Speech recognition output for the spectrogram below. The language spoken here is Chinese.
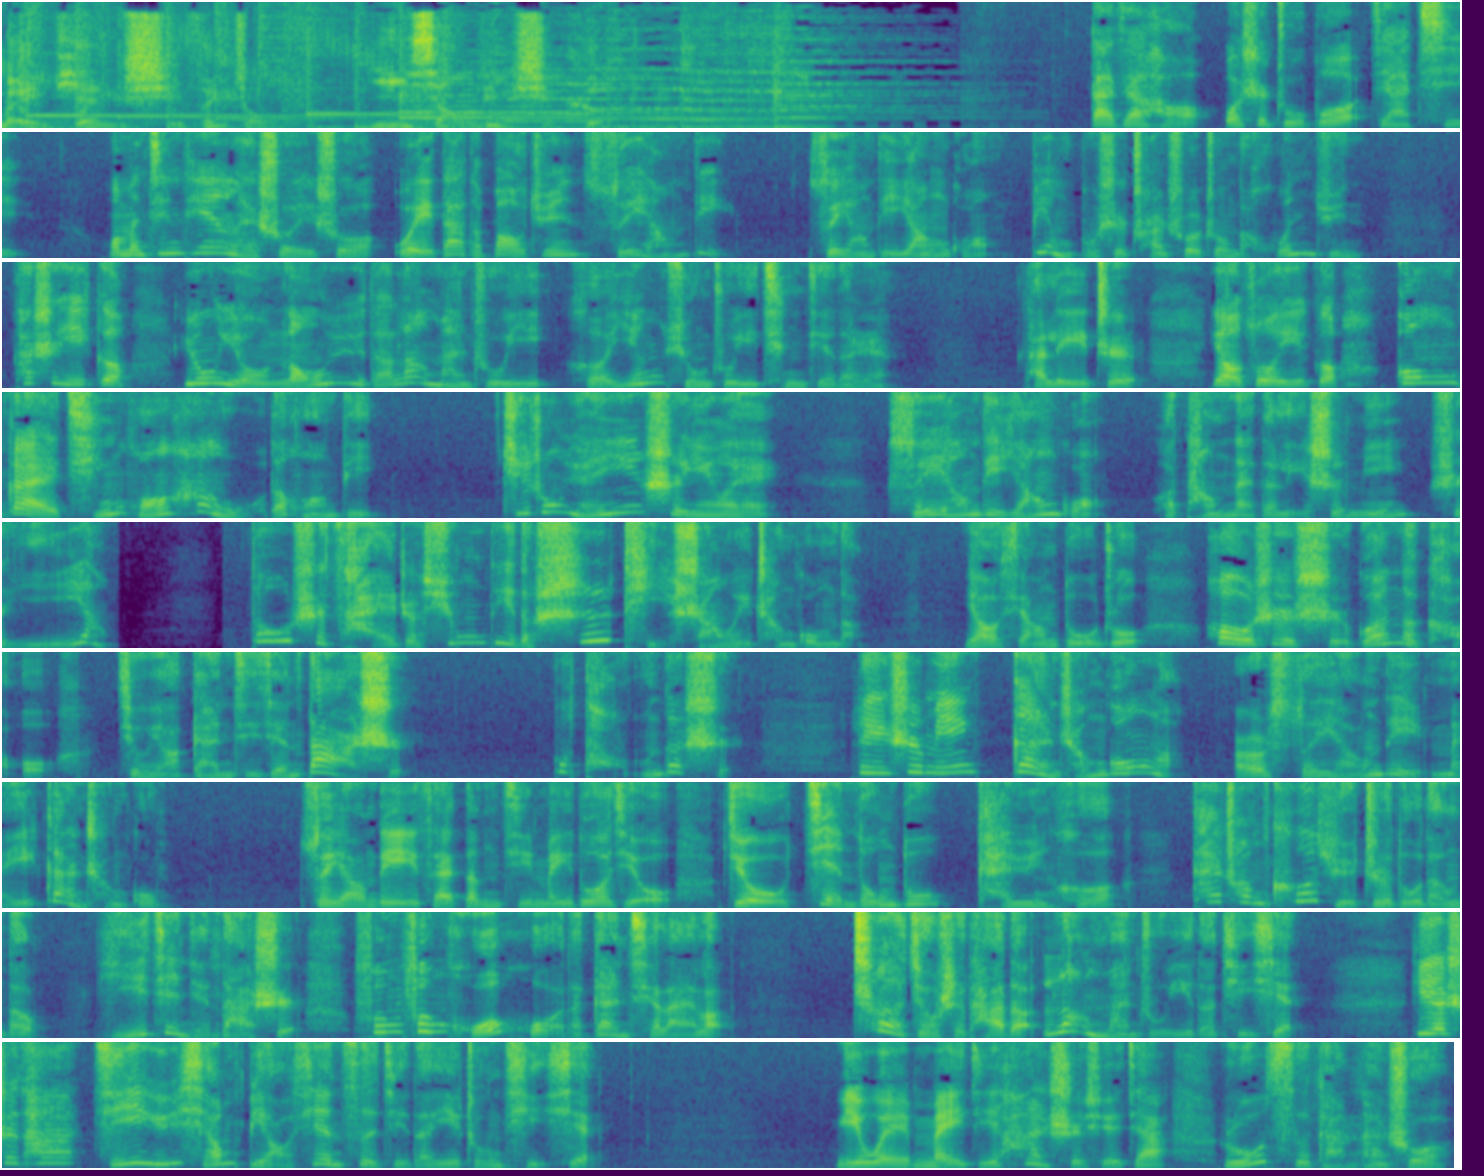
每天十分钟，一笑历史课。大家好，我是主播佳期。我们今天来说一说伟大的暴君隋炀帝。隋炀帝杨广并不是传说中的昏君，他是一个拥有浓郁的浪漫主义和英雄主义情节的人。他立志要做一个功盖秦皇汉武的皇帝，其中原因是因为隋炀帝杨广和唐代的李世民是一样，都是踩着兄弟的尸体上位成功的。要想堵住后世史官的口，就要干几件大事。不同的是，李世民干成功了，而隋炀帝没干成功。隋炀帝在登基没多久，就建东都、开运河。开创科举制度等等，一件件大事，风风火火地干起来了。这就是他的浪漫主义的体现，也是他急于想表现自己的一种体现。一位美籍汉史学家如此感叹说：“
